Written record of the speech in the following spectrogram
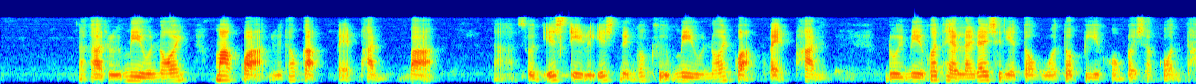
8,000นะคะหรือมิลน้อยมากกว่าหรือเท่ากับ 8,000 บาทนะส่วน SA หรือ H1 ก็คือมิลน้อยกว่า 8,000 โดยเมลก็แทนรายได้เฉลี่ยต่อหัวต่อปีของประชากรไท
